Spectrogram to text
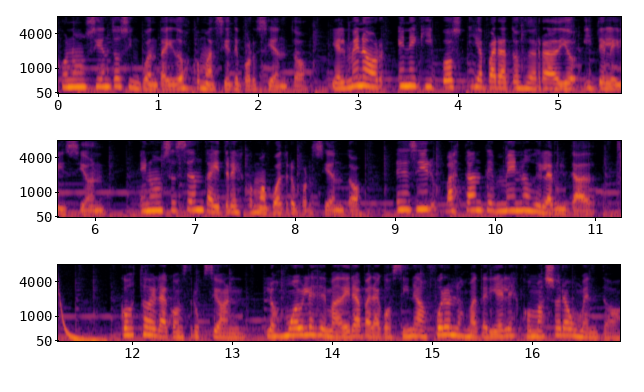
con un 152,7%, y el menor en equipos y aparatos de radio y televisión, en un 63,4%, es decir, bastante menos de la mitad. Costo de la construcción. Los muebles de madera para cocina fueron los materiales con mayor aumento.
